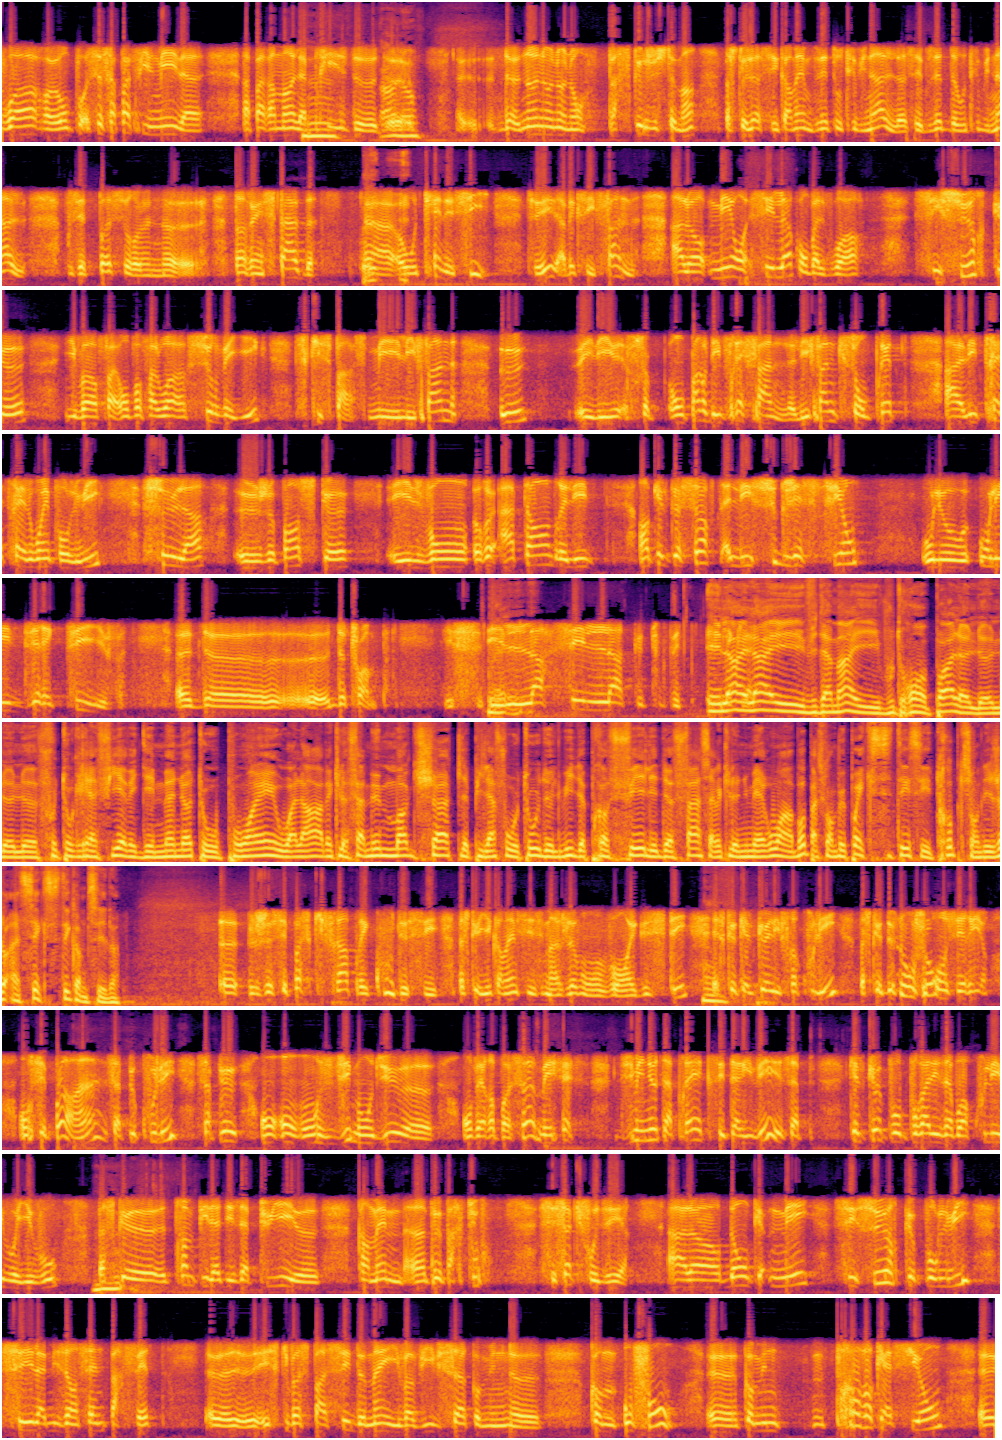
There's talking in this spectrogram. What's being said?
voir. Euh, on, ce sera pas filmé là, apparemment la Hmm. prise de, de, Ah, non. euh, de- non non non non parce que justement parce que là c'est quand même vous êtes au tribunal là, vous êtes au tribunal vous n'êtes pas sur une euh, dans un stade euh, au Tennessee tu sais avec ses fans alors mais c'est là qu'on va le voir c'est sûr que il va fa- on va falloir surveiller ce qui se passe. Mais les fans, eux, on parle des vrais fans, les fans qui sont prêts à aller très très loin pour lui. Ceux-là, euh, je pense que ils vont re- attendre les, en quelque sorte, les suggestions ou, le- ou les directives euh, euh, de Trump. Et, là, c'est là que tout peut. Et là, et là, évidemment, ils voudront pas le, le, le photographier avec des menottes au poing ou alors avec le fameux mugshot, là, puis la photo de lui de profil et de face avec le numéro en bas, parce qu'on veut pas exciter ces troupes qui sont déjà assez excitées comme c'est là. Euh, je sais pas ce qu'il fera après coup de ces parce qu'il y a quand même ces images-là vont, vont exister. Est-ce que quelqu'un les fera couler? Parce que de nos jours, on sait rien. On sait pas, hein. Ça peut couler, ça peut. On, on, on se dit, mon Dieu, euh, on verra pas ça, mais dix minutes après que c'est arrivé, ça, quelqu'un pour, pourra les avoir coulés, voyez-vous. Parce que Trump, il a des appuis euh, quand même un peu partout. C'est ça qu'il faut dire. Alors donc, mais c'est sûr que pour lui, c'est la mise en scène parfaite. Euh, et ce qui va se passer demain, il va vivre ça comme une, euh, comme au fond, euh, comme une provocation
